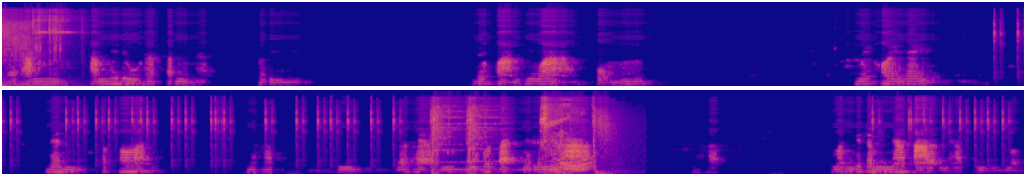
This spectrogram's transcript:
เดี๋ยวทำทำให้ดูนะครับแป๊บนึงครับพอดีด้วยความที่ว่าผม ไม่ค่อยได้เล่นสักเท่าไหร่นะครับ แล้วแถมยูโปรแตกเนี่ยเล่นยากนะครับ มันก็จะมีหน้าตาแบบนี้ครับมีหล่น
